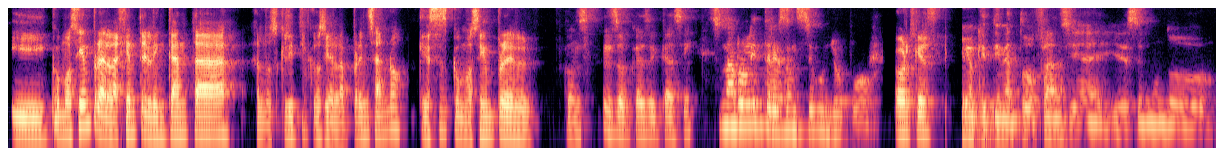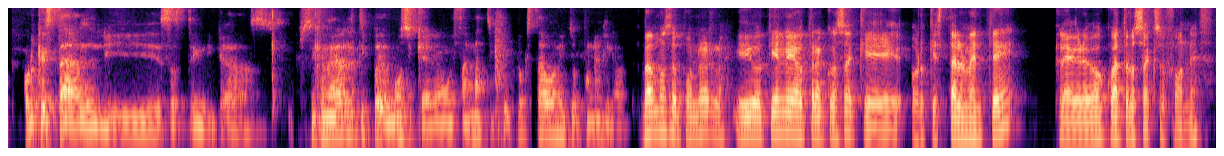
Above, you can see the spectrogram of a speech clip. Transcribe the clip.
Y como siempre a la gente le encanta, a los críticos y a la prensa no, que ese es como siempre el consenso casi casi. Es una rola interesante, según yo, por Porque es- que tiene a todo Francia y ese mundo orquestal y esas técnicas. Pues en general, el tipo de música era muy fanático. Creo que está bonito ponerla. Vamos a ponerla. Y digo, tiene otra cosa que orquestalmente le agregó cuatro saxofones,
